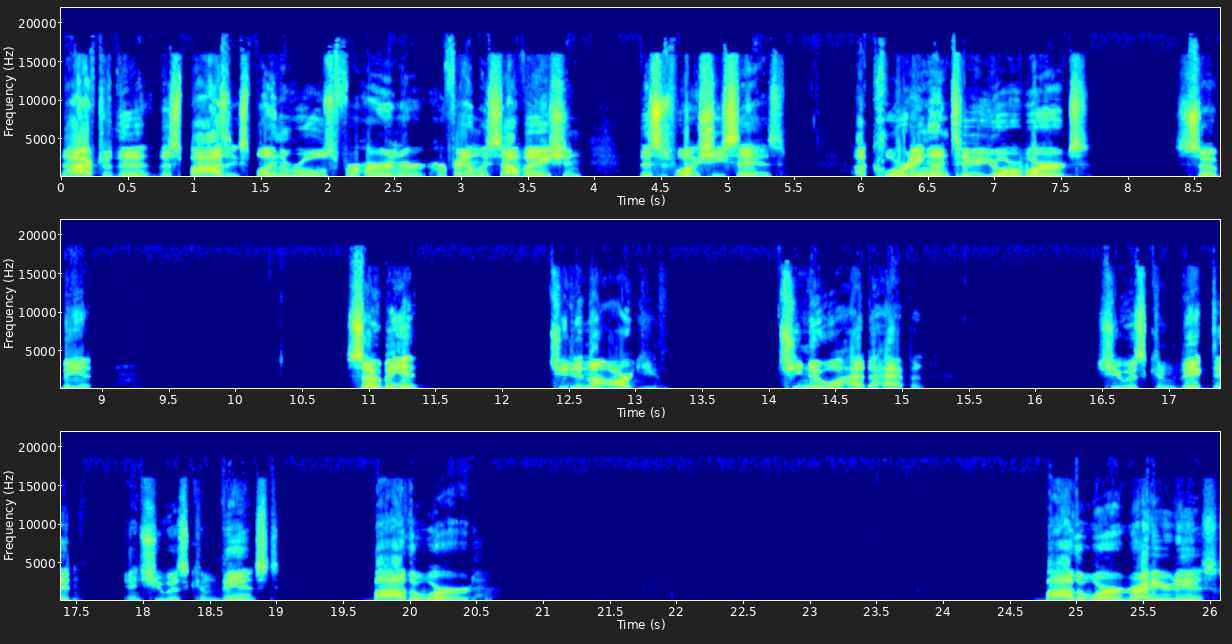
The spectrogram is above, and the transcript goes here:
Now, after the, the spies explain the rules for her and her, her family's salvation, this is what she says According unto your words, so be it. So be it. She did not argue. She knew what had to happen. She was convicted and she was convinced by the word. By the word. Right here it is.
